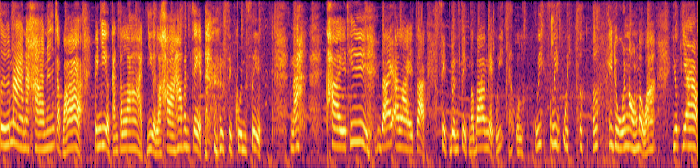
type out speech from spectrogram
ซื้อมานะคะ เนื่องจากว่าเป็นเหยื่อการตลาดเหยื่อราคา 5,700 10คูณ10 นะ ใครที่ได้อะไรจาก 10 เดือน 10 มาบ้างเนี่ยอุ้ยเอออุ้ยอุ้ยอุ้ยเออเออให้ดูว่าน้องแบบว่ายุบยาบ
